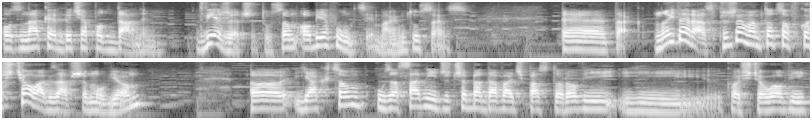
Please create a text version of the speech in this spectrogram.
oznakę bycia poddanym. Dwie rzeczy tu są, obie funkcje mają tu sens. E, tak. No i teraz przeczytam wam to, co w kościołach zawsze mówią. E, jak chcą uzasadnić, że trzeba dawać pastorowi i kościołowi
